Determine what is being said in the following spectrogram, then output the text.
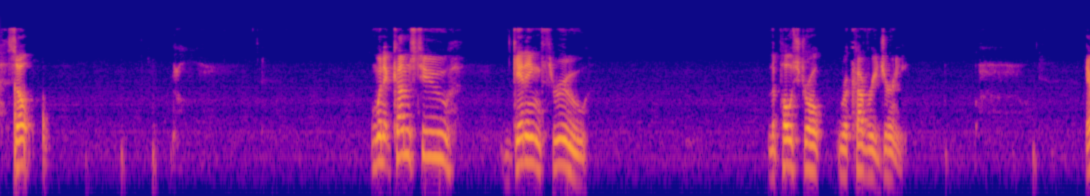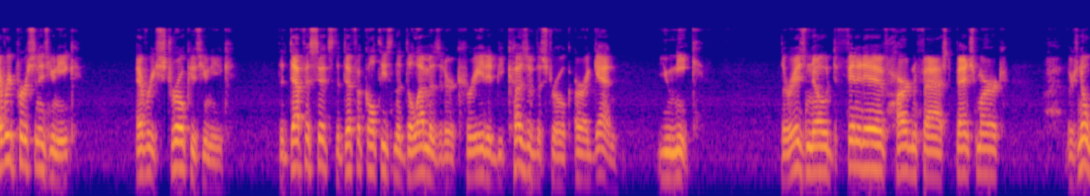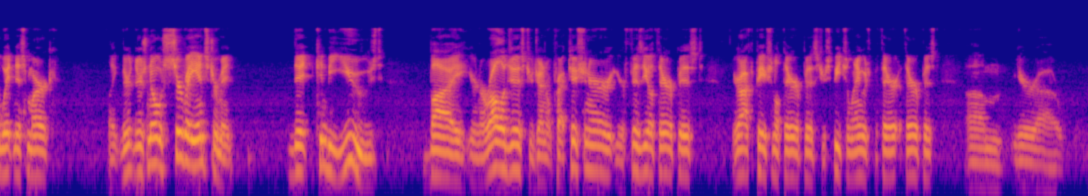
So, when it comes to getting through the post stroke recovery journey. Every person is unique. Every stroke is unique. The deficits, the difficulties, and the dilemmas that are created because of the stroke are again unique. There is no definitive, hard and fast benchmark. There's no witness mark. Like there, there's no survey instrument that can be used by your neurologist, your general practitioner, your physiotherapist, your occupational therapist, your speech and language ther- therapist, um, your uh,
